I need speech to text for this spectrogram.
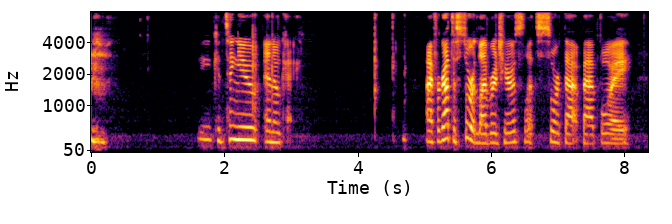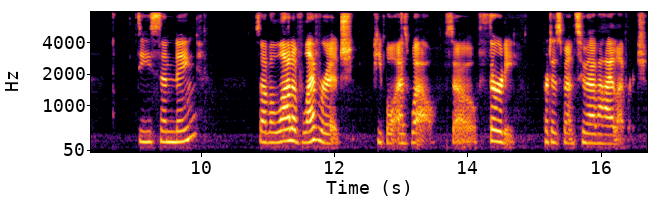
Continue and OK. I forgot to sort leverage here, so let's sort that bad boy descending. So I have a lot of leverage people as well. So 30 participants who have a high leverage.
